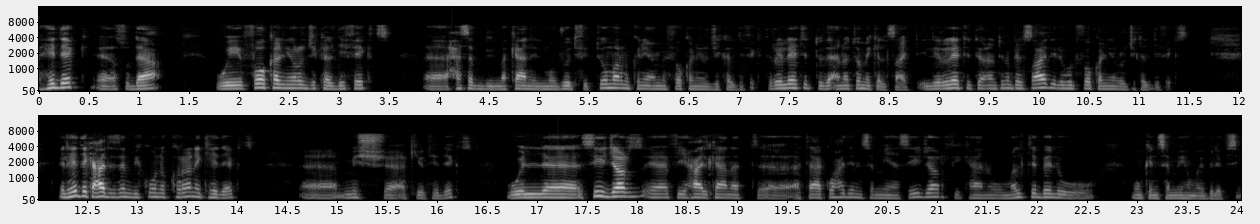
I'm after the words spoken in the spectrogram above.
headache صداع و focal neurological defects حسب المكان الموجود في ال tumor ممكن يعمل focal neurological defect related to the anatomical site. اللي related to anatomical site اللي هو ال focal neurological defects ال headache عادة بيكونوا chronic headaches مش acute headaches. وال seizures في حال كانت attack واحدة بنسميها seizure في كانوا multiple وممكن نسميهم epilepsy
